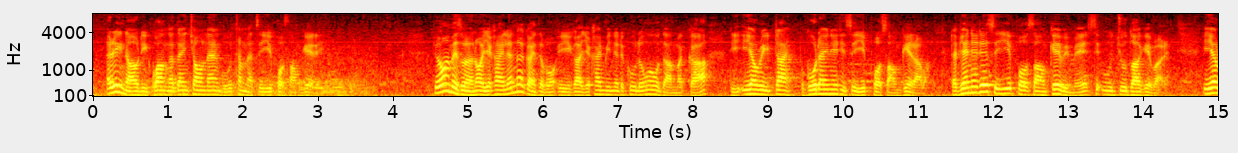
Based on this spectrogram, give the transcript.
။အဲ့ဒီနောက်ဒီဂွာငတိုင်းချောင်းလန်းကိုထပ်မံစစ်ရေးပေါ်ဆောင်ခဲ့တယ်။ ပြောရမယ်ဆိုရင်တော့ရခိုင်လက်နက်ကင်သဘော AA ကရခိုင်ပြည်နယ်တစ်ခုလုံးကိုသာမကဒီ AR တိုင်းပဲခူးတိုင်းနဲ့ထိစစ်ရေးပေါ်ဆောင်ခဲ့တာပါတပြိုင်နက်တည်းစစ်ရေးပေါ်ဆောင်ခဲ့ပေမဲ့စစ်ဦးကျိုးသွားခဲ့ပါတယ် AR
